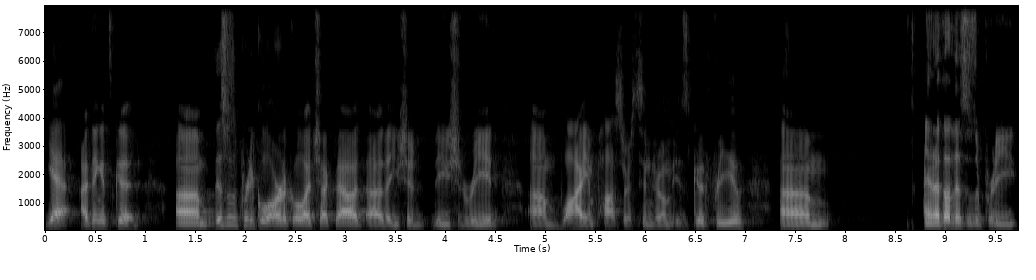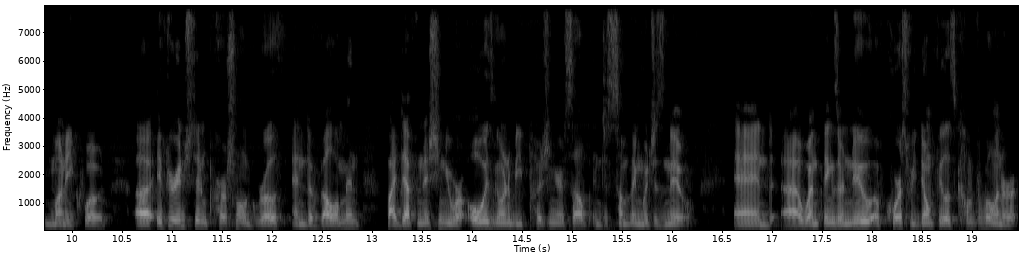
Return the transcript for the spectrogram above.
Yeah, I think it's good. Um, this was a pretty cool article I checked out uh, that you should that you should read. Um, why imposter syndrome is good for you. Um, and I thought this was a pretty money quote. Uh, if you're interested in personal growth and development, by definition, you are always going to be pushing yourself into something which is new. And uh, when things are new, of course, we don't feel as comfortable in our,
